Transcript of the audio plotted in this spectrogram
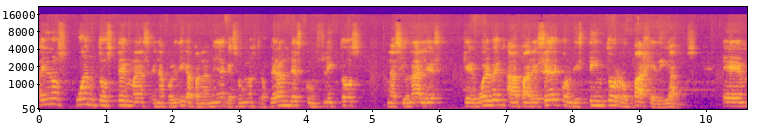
hay unos cuantos temas en la política panameña que son nuestros grandes conflictos nacionales que vuelven a aparecer con distinto ropaje, digamos. Eh,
